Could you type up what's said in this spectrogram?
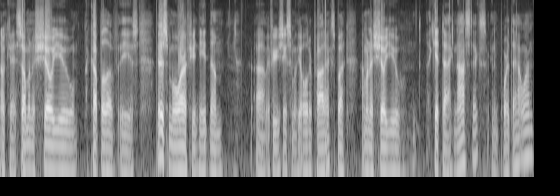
Okay, so I'm going to show you a couple of these. There's more if you need them, um, if you're using some of the older products, but I'm going to show you Get Diagnostics and import that one.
